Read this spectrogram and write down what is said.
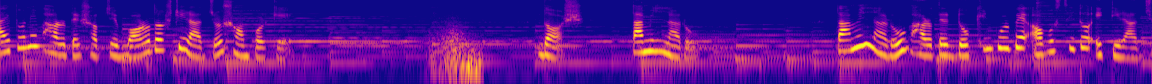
আয়তনে ভারতের সবচেয়ে বড় দশটি রাজ্য সম্পর্কে। দশ, তামিলনাড়ু। তামিলনাড়ু ভারতের দক্ষিণ পূর্বে অবস্থিত একটি রাজ্য,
